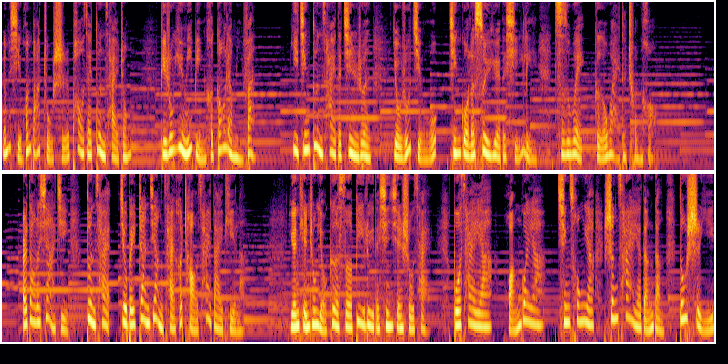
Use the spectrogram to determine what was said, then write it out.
人们喜欢把主食泡在炖菜中，比如玉米饼和高粱米饭。一经炖菜的浸润，有如酒经过了岁月的洗礼，滋味格外的醇厚。而到了夏季，炖菜就被蘸酱菜和炒菜代替了。园田中有各色碧绿的新鲜蔬菜，菠菜呀、黄瓜呀、青葱呀、生菜呀等等，都适宜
